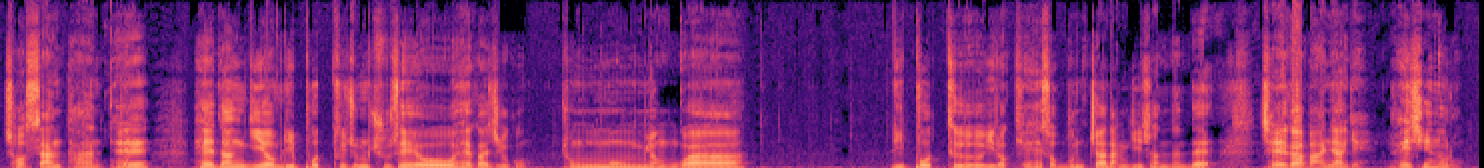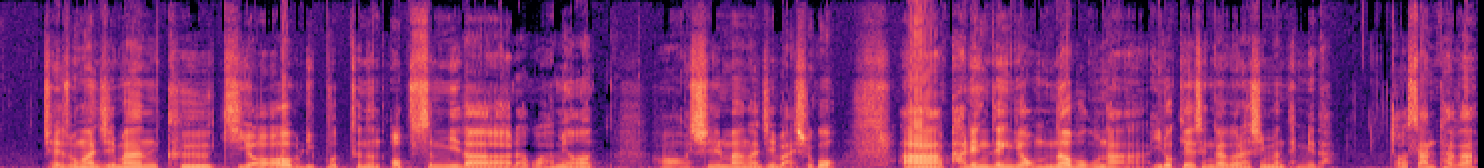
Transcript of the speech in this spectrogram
저 산타한테 해당 기업 리포트 좀 주세요 해가지고 종목명과 리포트 이렇게 해서 문자 남기셨는데 제가 만약에 회신으로 죄송하지만 그 기업 리포트는 없습니다라고 하면 어, 실망하지 마시고 아 발행된 게 없나 보구나 이렇게 생각을 하시면 됩니다. 저 산타가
